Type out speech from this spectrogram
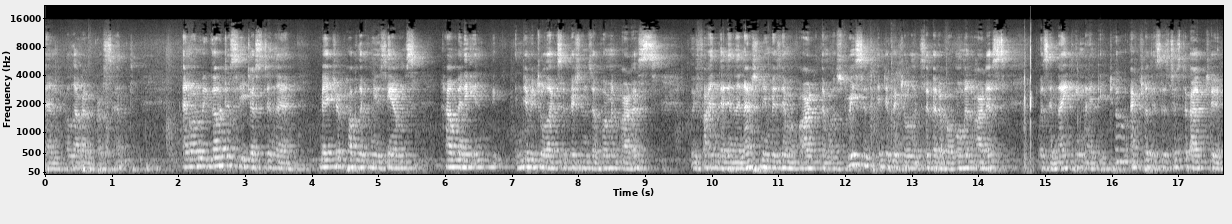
and 11 percent. And when we go to see just in the major public museums how many in individual exhibitions of women artists, we find that in the National Museum of Art, the most recent individual exhibit of a woman artist was in 1992. Actually, this is just about to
